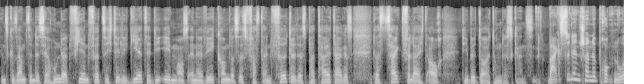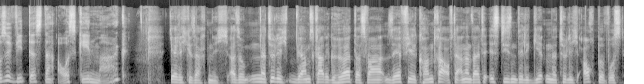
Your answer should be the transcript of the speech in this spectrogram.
Insgesamt sind es ja 144 Delegierte, die eben aus NRW kommen. Das ist fast ein Viertel des Parteitages. Das zeigt vielleicht auch die Bedeutung des Ganzen. Magst du denn schon eine Prognose, wie das da ausgehen mag? Ehrlich gesagt nicht. Also natürlich, wir haben es gerade gehört, das war sehr viel Kontra. Auf der anderen Seite ist diesen Delegierten natürlich auch bewusst,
